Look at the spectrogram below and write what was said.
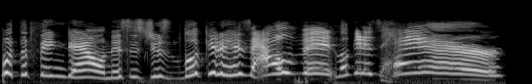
put the thing down. This is just look at his outfit. Look at his hair.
